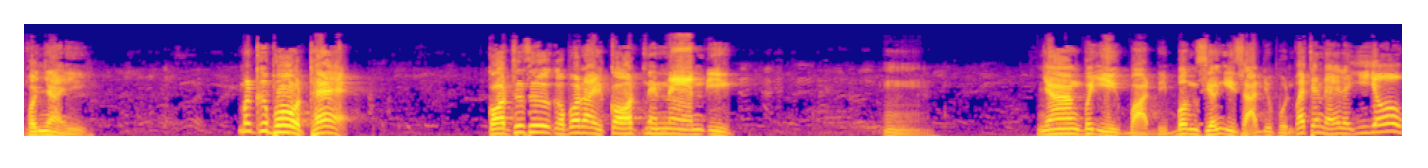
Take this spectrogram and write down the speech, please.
พอใหญ่ มันคือโพดแท้กอดซื่อๆกับว่าได้กอดแน่นๆอีก อืมย่างไปอีกบาทดิเบิ้งเสียงอีสานอยู่ผุนว่าจังไหนล่ะอีโยง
